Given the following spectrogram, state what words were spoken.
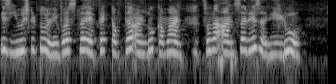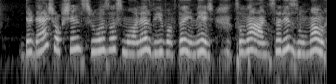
is used to reverse the effect of the undo command. So the answer is redo. The dash option shows a smaller view of the image. So the answer is zoom out.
